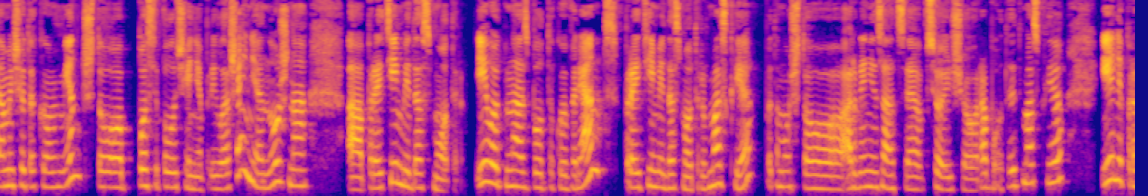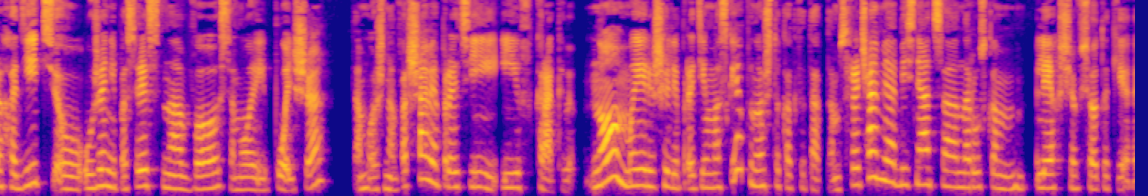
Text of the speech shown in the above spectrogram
Там еще такой момент, что после получения приглашения нужно а, пройти медосмотр. И вот у нас был такой вариант пройти медосмотр в Москве, потому что организация все еще работает в Москве, или проходить уже непосредственно в самой Польше, там можно в Варшаве пройти и в Кракове. Но мы решили пройти в Москве, потому что как-то так там с врачами объясняться на русском легче все-таки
